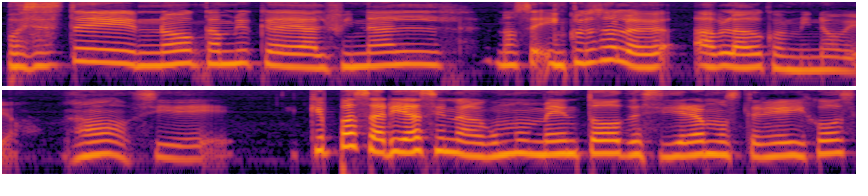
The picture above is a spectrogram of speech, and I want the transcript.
pues, este nuevo cambio que al final, no sé, incluso lo he hablado con mi novio, ¿no? Si ¿Qué pasaría si en algún momento decidiéramos tener hijos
